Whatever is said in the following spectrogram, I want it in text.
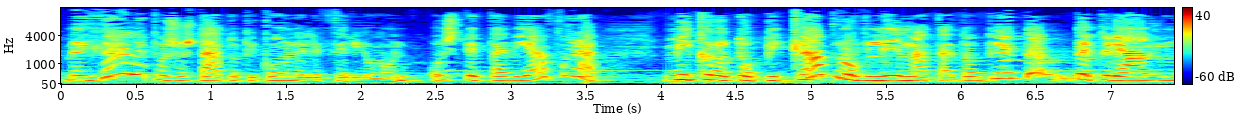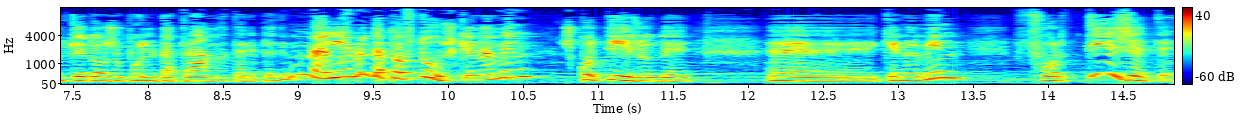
μεγάλα ποσοστά τοπικών ελευθεριών ώστε τα διάφορα μικροτοπικά προβλήματα τα οποία δεν επηρεάζουν και τόσο πολύ τα πράγματα ρε παιδί μου να λύνονται από αυτούς και να μην σκοτίζονται ε, και να μην φορτίζεται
